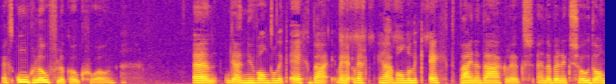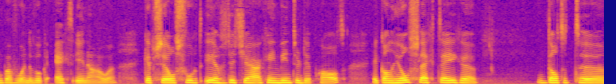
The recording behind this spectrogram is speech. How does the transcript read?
Echt ongelooflijk ook gewoon. En ja, nu wandel ik echt, ja, wandel ik echt bijna dagelijks. En daar ben ik zo dankbaar voor en daar wil ik echt inhouden. Ik heb zelfs voor het eerst dit jaar geen winterdip gehad. Ik kan heel slecht tegen dat het, uh,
